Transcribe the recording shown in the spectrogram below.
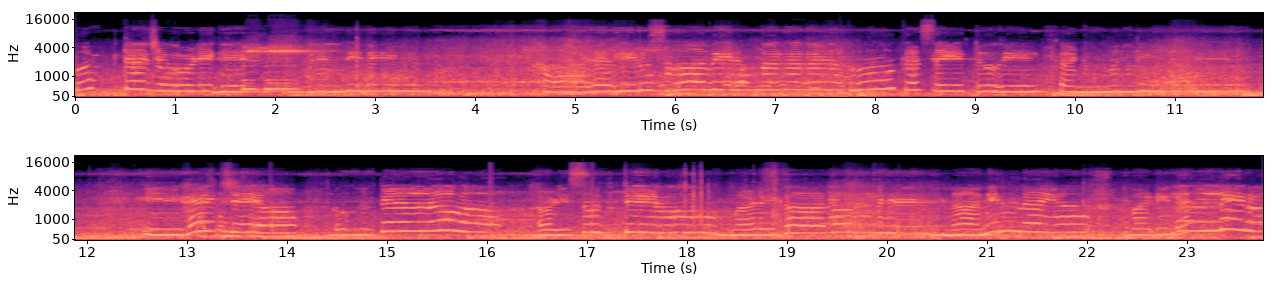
ಪುಟ್ಟ ಜೋಳಿಗೆ ಬಂದಿದೆ ಹಾಡದಿರು ಸಾವಿರ ಪದಗಳ ಮೂಕ ಸೇತುವೆ ಕಣ್ಮುಂದಿದೆ. ಈ ಹೆಜ್ಜೆಯ ಕೊನೆತೆಲ್ಲವ ಅಳಿಸುತ್ತಿರು ಮಳೆಗಾಲವೇ. ನಾನಿನ್ನಯ ಮಡಿಲಲ್ಲಿರೋ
